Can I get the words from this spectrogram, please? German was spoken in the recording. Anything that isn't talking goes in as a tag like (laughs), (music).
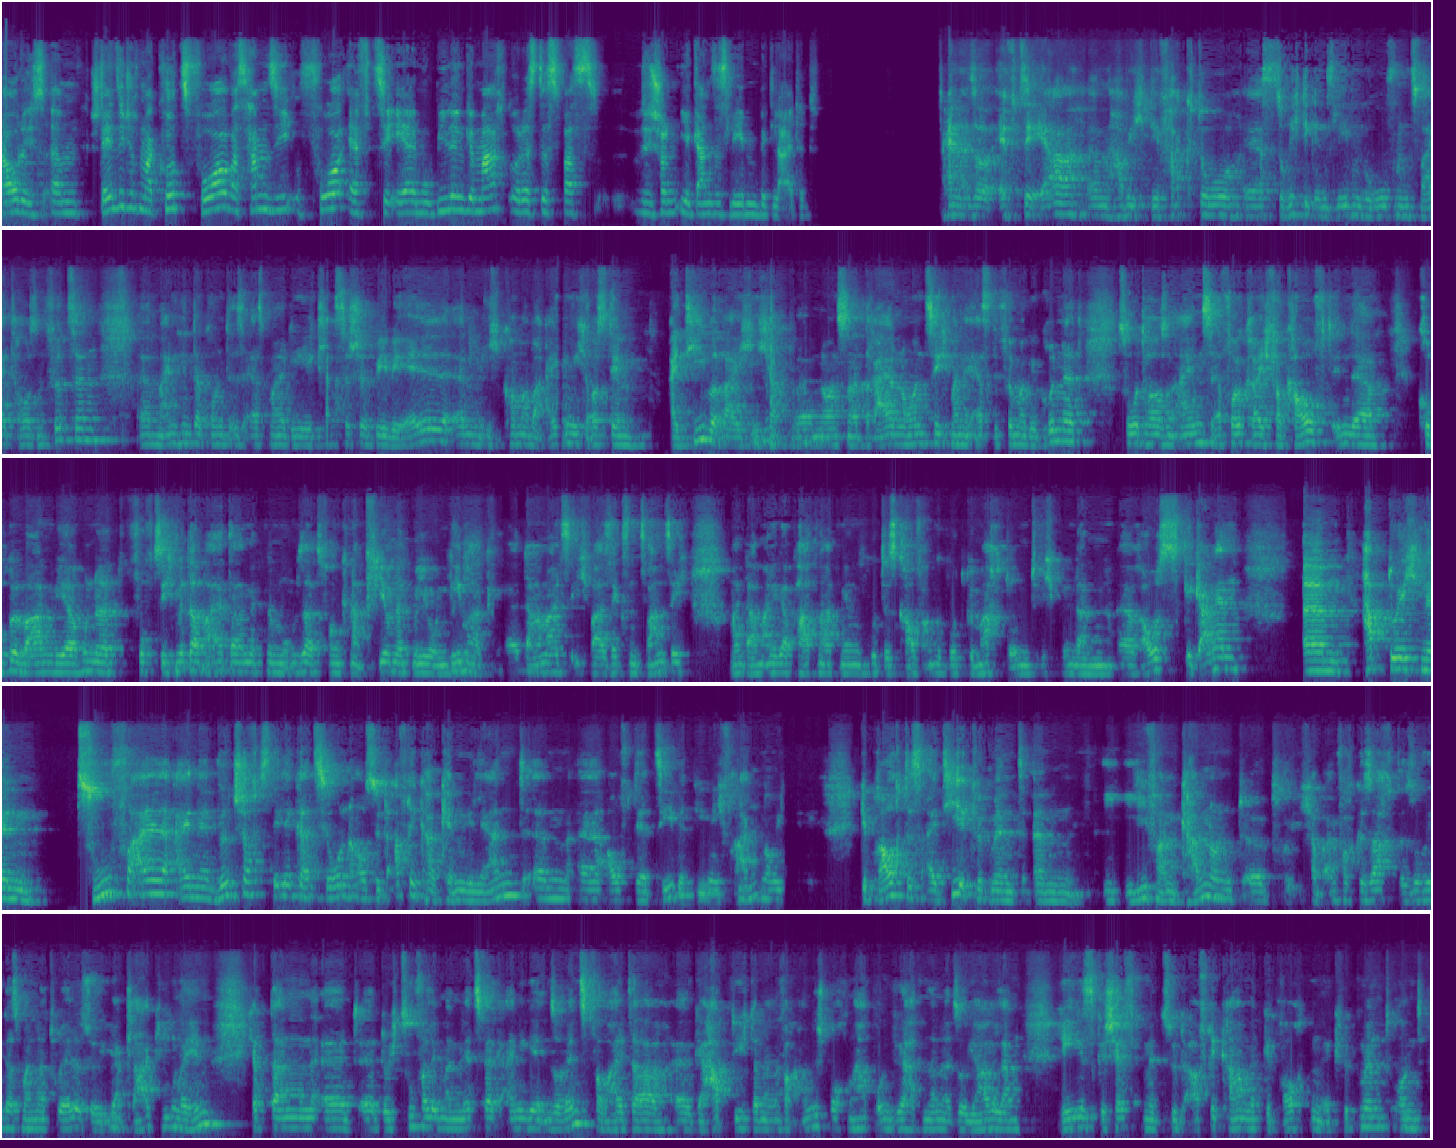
Raudis, ähm, stellen Sie sich doch mal kurz vor, was haben Sie vor FCR Immobilien gemacht oder ist das, was Sie schon Ihr ganzes Leben begleitet? Nein, also FCR ähm, habe ich de facto erst so richtig ins Leben gerufen 2014. Äh, mein Hintergrund ist erstmal die klassische BWL. Ähm, ich komme aber eigentlich aus dem IT-Bereich. Ich mhm. habe 1993 äh, meine erste Firma gegründet, 2001 erfolgreich verkauft. In der Gruppe waren wir 150 Mitarbeiter mit einem Umsatz von knapp 400 Millionen D-Mark äh, damals. Ich war 26. Mein damaliger Partner hat mir ein gutes Kaufangebot gemacht und ich bin dann äh, rausgegangen. Ähm, habe durch einen Zufall eine Wirtschaftsdelegation aus Südafrika kennengelernt ähm, äh, auf der CeBIT, die mich fragten, mhm. ob ich gebrauchtes IT-Equipment ähm, liefern kann. Und äh, ich habe einfach gesagt, so wie das mein Naturell ist, ja klar, kriegen wir hin. Ich habe dann äh, durch Zufall in meinem Netzwerk einige Insolvenzverwalter äh, gehabt, die ich dann einfach angesprochen habe. Und wir hatten dann also jahrelang reges Geschäft mit Südafrika, mit gebrauchtem Equipment und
